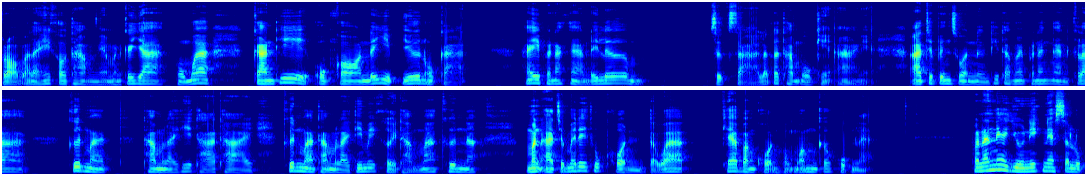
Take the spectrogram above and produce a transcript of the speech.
กรอบอะไรให้เขาทำเนี่ยมันก็ยาก ผมว่าการที่องค์กรได้หยิบยื่นโอกาส ให้พนักงานได้เริ่มศึกษาแล้วก็ทำ OKR เนี่ยอาจจะเป็นส่วนหนึ่งที่ทำให้พนักงานกล้า ขึ้นมาทำอะไรที่ท้าทาย ขึ้นมาทำอะไรที่ไม่เคยทำมากขึ้นนะมันอาจจะไม่ได้ทุกคน แต่ว่าแค่บางคนผมว่ามันก็คุ้มแหละ ราะนั้นเนี่ยยูนิคเนี่ยสรุป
